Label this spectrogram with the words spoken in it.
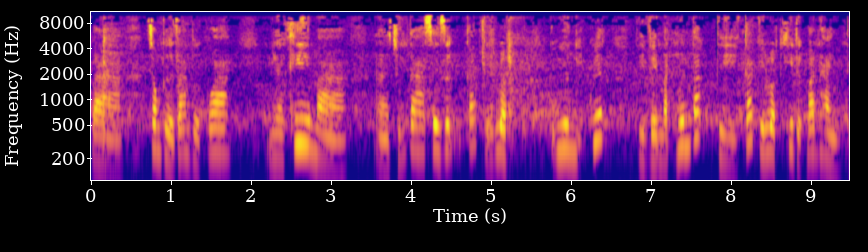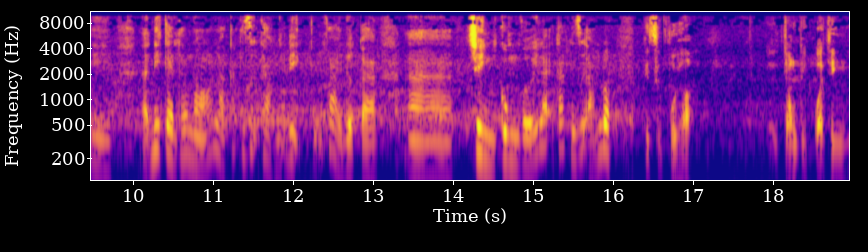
Và trong thời gian vừa qua à, khi mà À, chúng ta xây dựng các cái luật cũng như nghị quyết thì về mặt nguyên tắc thì các cái luật khi được ban hành thì à, đi kèm theo nó là các cái dự thảo nghị định cũng phải được à, à, trình cùng với lại các cái dự án luật. Cái sự phối hợp ờ, trong cái quá trình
